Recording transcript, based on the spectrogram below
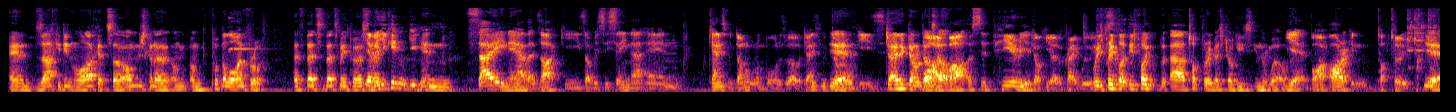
and Zaaki didn't like it. So I'm just gonna, I'm, I'm putting the line for it. That's that's that's me personally. Yeah, but you can you can say now that Zaaki's obviously seen that and James McDonald on board as well. James McDonald is James McDonald does by help. far a superior jockey over Craig Williams. Well, he's pretty close. He's probably uh, top three best jockeys in the world. Yeah, but I reckon top two. Yeah.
